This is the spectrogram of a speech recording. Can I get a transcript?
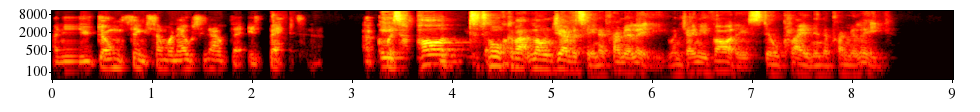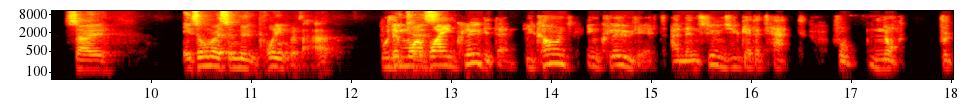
And you don't think someone else is out there is better? A quick- It's hard to talk about longevity in the Premier League when Jamie Vardy is still playing in the Premier League. So it's almost a moot point with that. well, then why, because- why include it then? You can't include it, and then as soon as you get attacked for not, for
